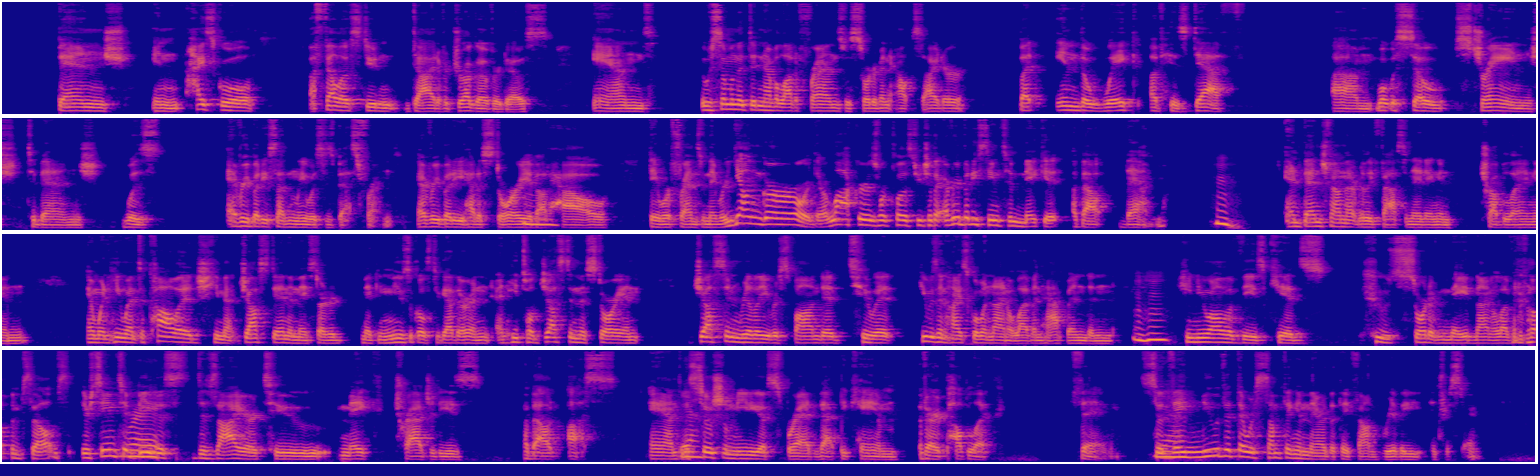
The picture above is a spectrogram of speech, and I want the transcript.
Benj in high school. A fellow student died of a drug overdose, and it was someone that didn't have a lot of friends, was sort of an outsider. But in the wake of his death, um, what was so strange to Benj was everybody suddenly was his best friend. Everybody had a story mm. about how they were friends when they were younger or their lockers were close to each other. Everybody seemed to make it about them. Hmm. And Benj found that really fascinating and troubling. And and when he went to college, he met Justin and they started making musicals together. And, and he told Justin this story, and Justin really responded to it he was in high school when 9-11 happened and mm-hmm. he knew all of these kids who sort of made 9-11 about themselves there seemed to right. be this desire to make tragedies about us and yeah. as social media spread that became a very public thing so yeah. they knew that there was something in there that they found really interesting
